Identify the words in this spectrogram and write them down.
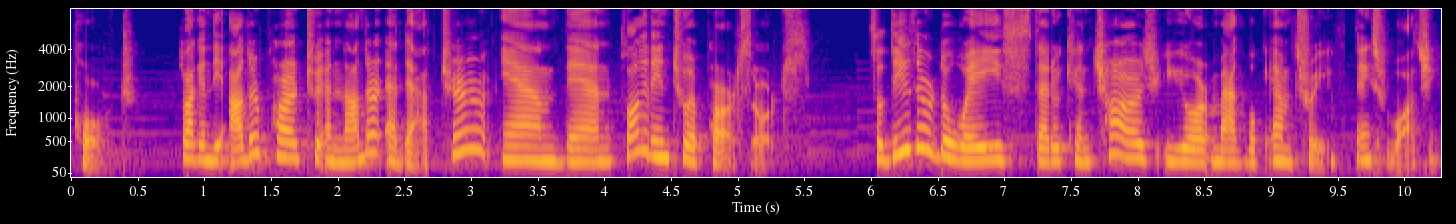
port. Plug in the other part to another adapter and then plug it into a power source. So these are the ways that you can charge your MacBook M3. Thanks for watching.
